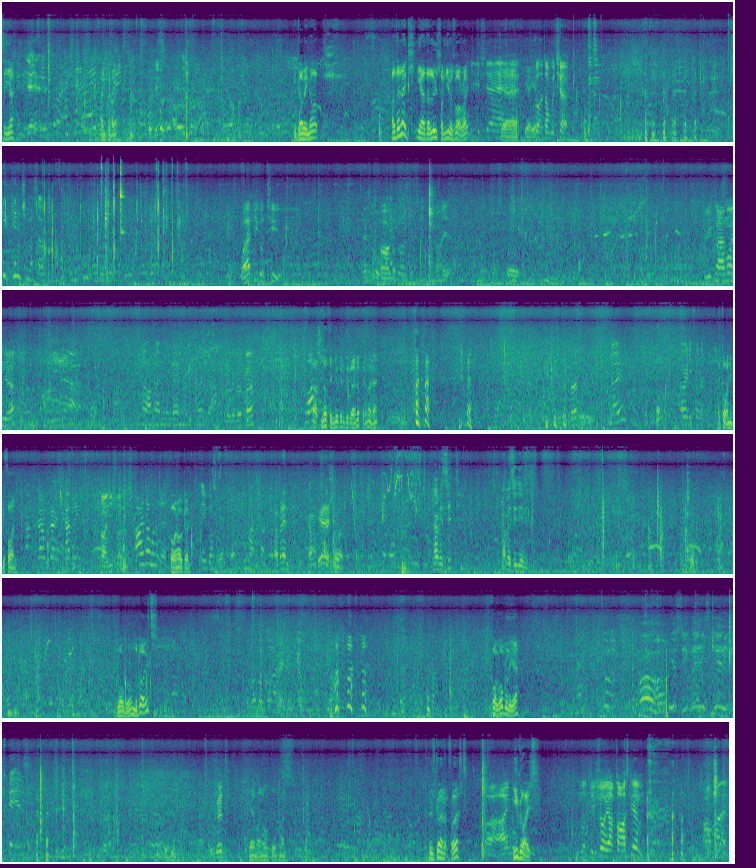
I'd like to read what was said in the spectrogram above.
We're yeah? Yeah, yeah, yeah. Thank you, mate. We're going up. Are the legs? Yeah, they're loose on you as well, right? Yeah, Yeah, yeah, yeah. Got to double check. keep pinching myself. Why have you got two? Let's go. Oh, I got two. does it. Right, yeah. Let's go. Do we climb on, yeah? No, I'm not even gonna go for it. You wanna go first? Why? That's nothing. You're going to be going up in a minute. You? No? I already feel like I'm go on, you'll be fine. Come, guys, come in. Go on, you first. I don't want to do it. Go on, I'll go. You go. You might help me. My friend, come. That's all right. Have a seat. Have a seat in. Well, we're on the boat. Quite wobbly, yeah? Oh, you see, very scary. It is. You good? Yeah, man, all good, man. Who's going up first? Uh, I ain't You two. guys. I'm not too sure, you have to ask him. oh man.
